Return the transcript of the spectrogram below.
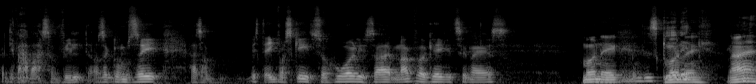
og det var bare så vildt. Og så kunne man se, altså, hvis det ikke var sket så hurtigt, så havde han nok fået kigget til næse. Må ikke. Men det skete ikke. Nej,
